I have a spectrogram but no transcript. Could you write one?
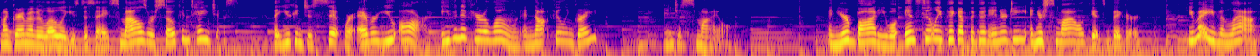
My grandmother Lola used to say, smiles were so contagious that you can just sit wherever you are, even if you're alone and not feeling great, and just smile. And your body will instantly pick up the good energy, and your smile gets bigger. You may even laugh.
